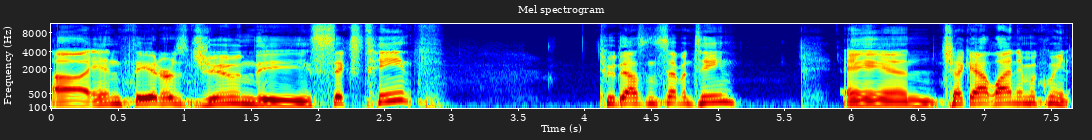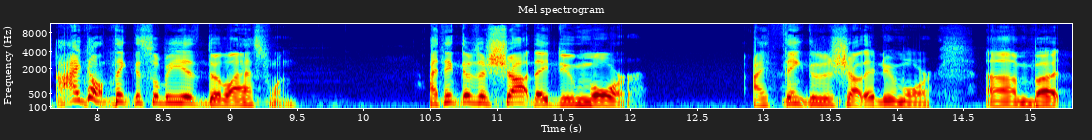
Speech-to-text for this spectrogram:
uh, in theaters June the 16th, 2017 and check out Lightning McQueen. I don't think this will be the last one. I think there's a shot they do more. I think there's a shot they do more. Um, but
